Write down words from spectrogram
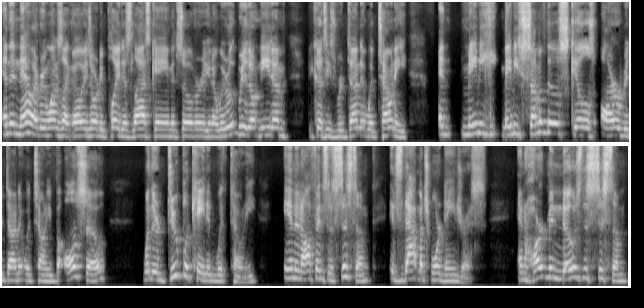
And then now everyone's like, oh, he's already played his last game. It's over. You know, we really don't need him because he's redundant with Toney. And maybe he, maybe some of those skills are redundant with Toney, but also when they're duplicated with Toney in an offensive system, it's that much more dangerous. And Hardman knows the system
